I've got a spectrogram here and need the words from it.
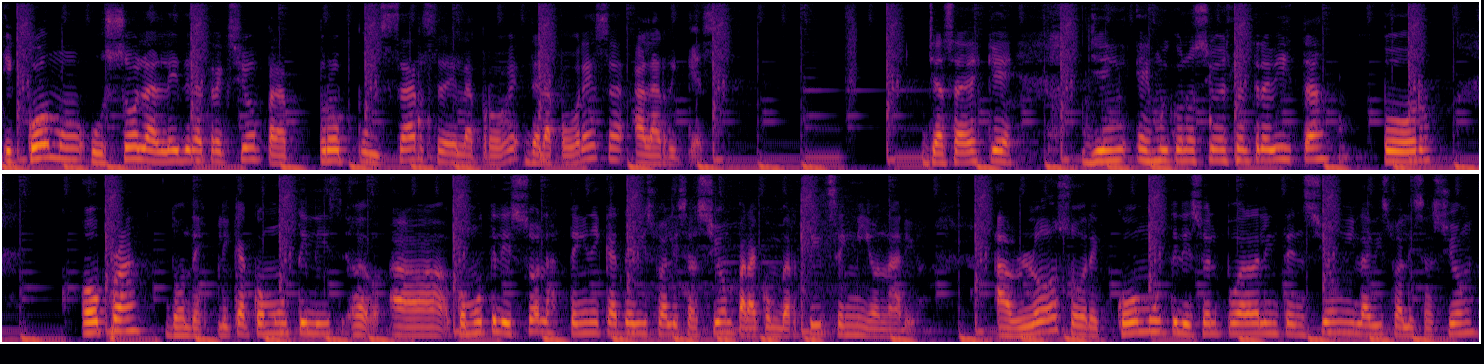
y cómo usó la ley de la atracción para propulsarse de la, de la pobreza a la riqueza. Ya sabes que Jim es muy conocido en esta entrevista por Oprah, donde explica cómo, eh, cómo utilizó las técnicas de visualización para convertirse en millonario. Habló sobre cómo utilizó el poder de la intención y la visualización,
